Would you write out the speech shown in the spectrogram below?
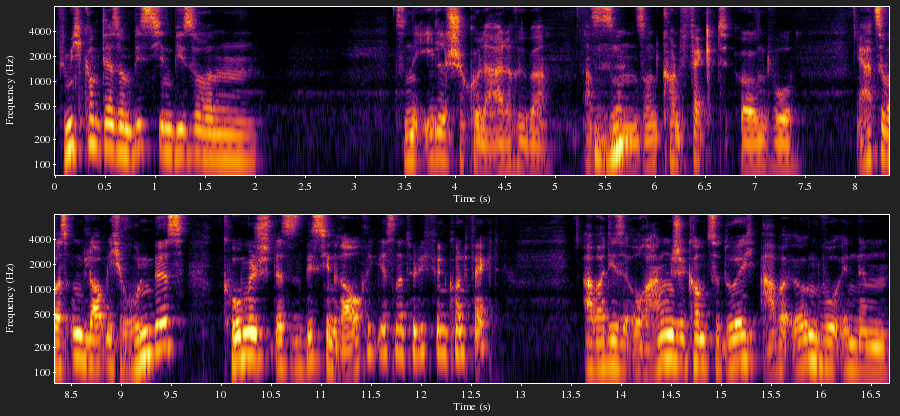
Für mich kommt der so ein bisschen wie so, ein, so eine Edelschokolade rüber. Also mhm. so, ein, so ein Konfekt irgendwo. Er hat so was unglaublich Rundes. Komisch, dass es ein bisschen rauchig ist natürlich für ein Konfekt. Aber diese Orange kommt so durch, aber irgendwo in einem,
